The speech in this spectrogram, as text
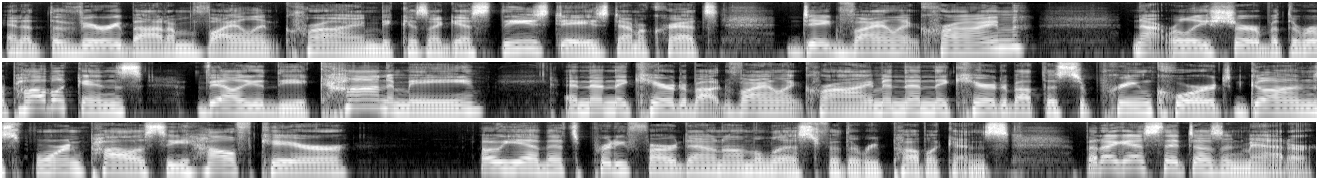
and at the very bottom, violent crime. Because I guess these days, Democrats dig violent crime. Not really sure. But the Republicans valued the economy and then they cared about violent crime, and then they cared about the Supreme Court, guns, foreign policy, health care. Oh, yeah, that's pretty far down on the list for the Republicans. But I guess that doesn't matter.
